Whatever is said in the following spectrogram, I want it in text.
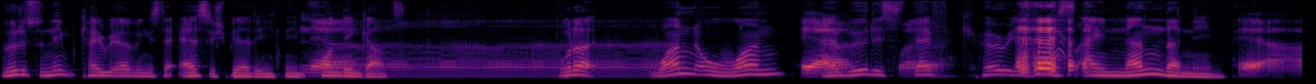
würdest du nehmen? Kyrie Irving ist der erste Spieler, den ich nehme, von den Guards. Bruder, 101, Ja, er würde. Steph Curry auseinandernehmen. Ja,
